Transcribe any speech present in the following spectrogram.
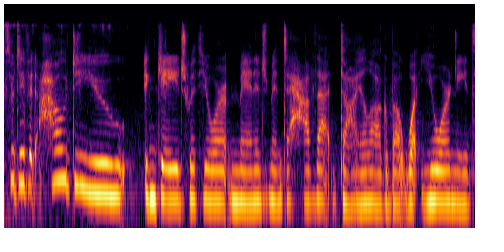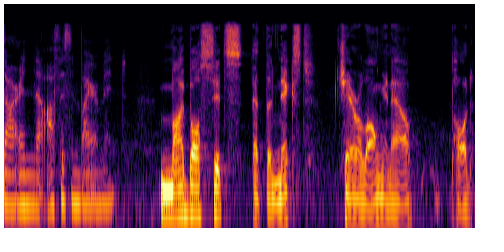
So, David, how do you engage with your management to have that dialogue about what your needs are in the office environment? My boss sits at the next chair along in our pod.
